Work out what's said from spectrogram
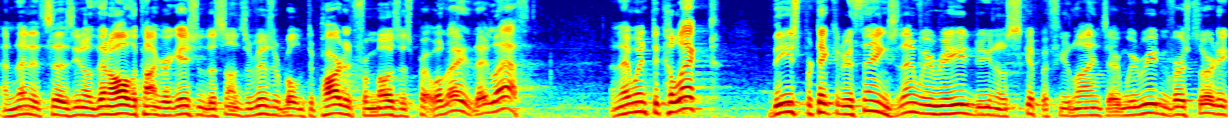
And then it says, you know, then all the congregation of the sons of Israel departed from Moses. Well, they, they left and they went to collect these particular things. Then we read, you know, skip a few lines there, and we read in verse 30,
